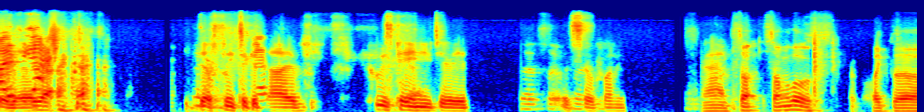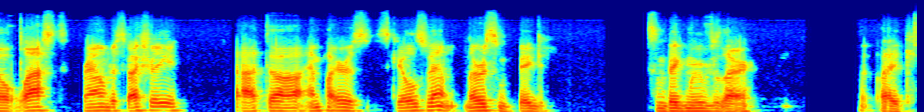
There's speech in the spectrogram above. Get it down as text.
Dive, Yeah. yeah. yeah. Definitely took a dive. Who's paying you, Tyrion? That's so, That's so funny. funny. Man, so, some of those, like the last round, especially at uh, Empire's skills event, there was some big, some big moves there. Like,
